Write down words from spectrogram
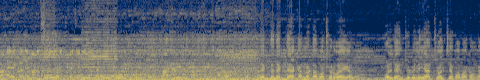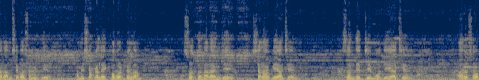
মাথায় রেখে যে মানব সেবা করে চলেছেন এই দেখতে দেখতে একান্নটা বছর হয়ে গেল। গোল্ডেন জুবিলি ইয়ার চলছে বাবা গঙ্গারাম সেবা সমিতির। আমি সকালে খবর পেলাম। সত্যনারায়ণজি সারাওগি আছেন সন্দীপজি মোদি আছেন আরও সব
